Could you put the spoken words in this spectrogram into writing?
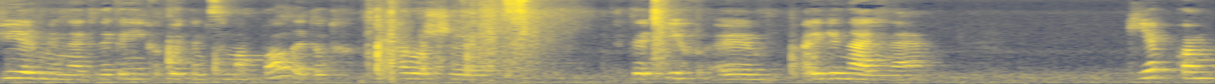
фирменная, это не какой-то там самопал, это вот хорошая, это их э, оригинальная кепка.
